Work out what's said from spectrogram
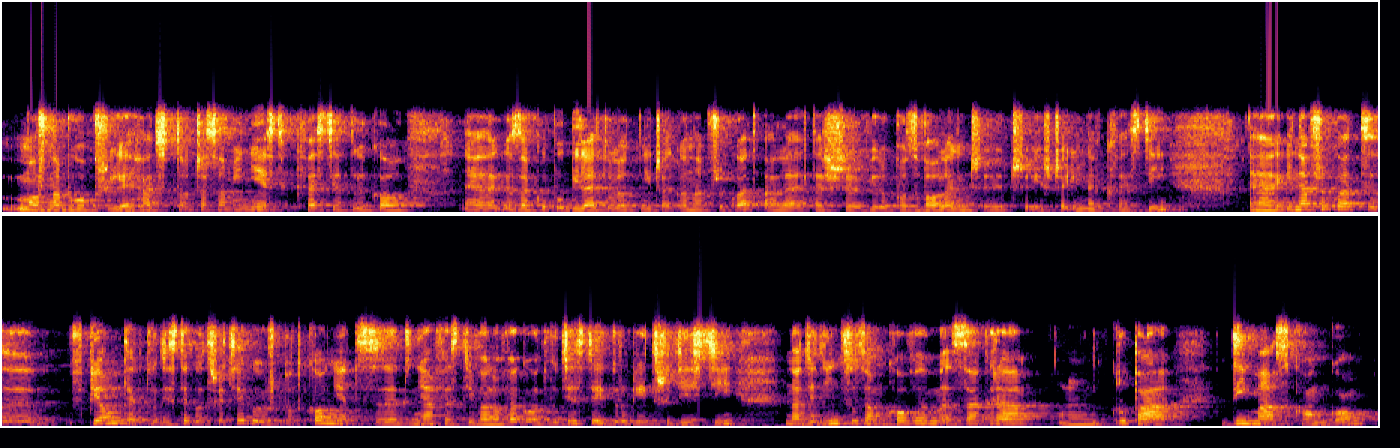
można było przyjechać. To czasami nie jest kwestia tylko e, zakupu biletu lotniczego na przykład, ale też wielu pozwoleń czy, czy jeszcze innych kwestii. E, I na przykład e, w piątek 23 już pod koniec dnia festiwalowego o 22.30 na dziedzińcu zamkowym zagra mm, grupa Dima z Kongo.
